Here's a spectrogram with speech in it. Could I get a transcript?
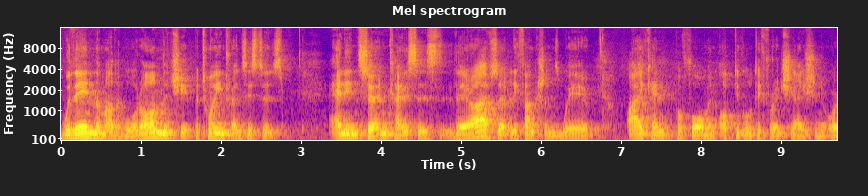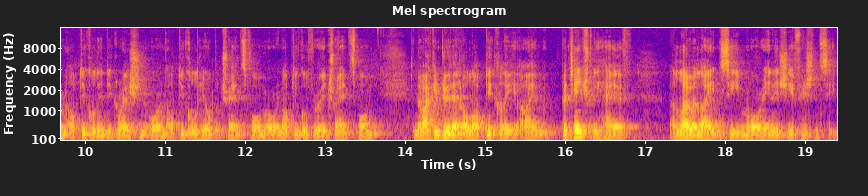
within the motherboard, on the chip, between transistors. And in certain cases, there are certainly functions where I can perform an optical differentiation or an optical integration or an optical Hilbert transform or an optical Fourier transform. And if I can do that all optically, I potentially have a lower latency, more energy efficiency.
